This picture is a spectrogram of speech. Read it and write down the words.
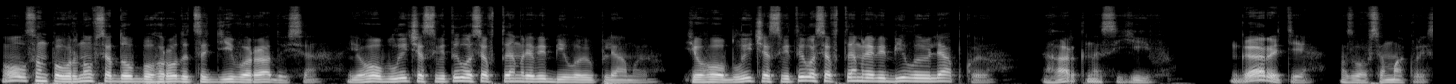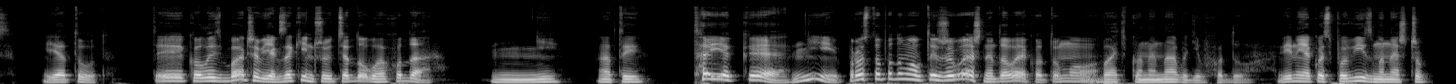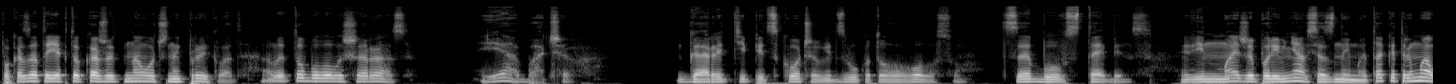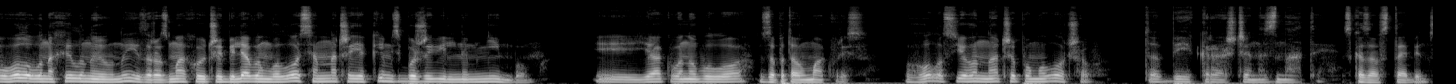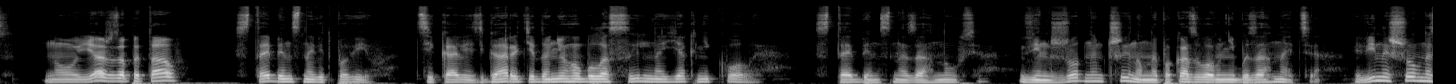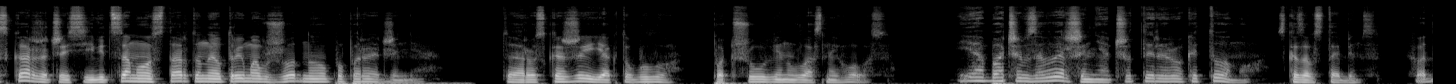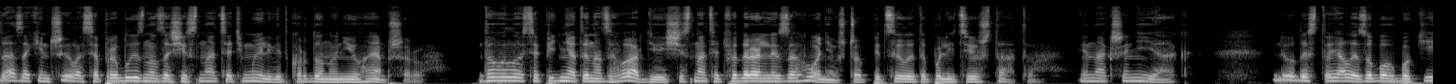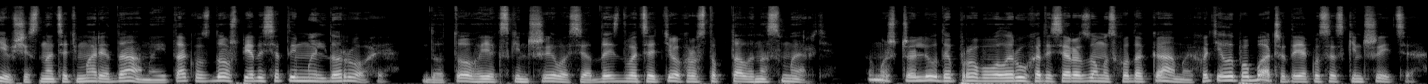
Олсон повернувся до Богородице Діво, радуйся. Його обличчя світилося в темряві білою плямою. Його обличчя світилося в темряві білою ляпкою. Гаркнес їв. Гареті, озвався Маквріс, я тут. Ти колись бачив, як закінчується довга хода? Ні. А ти? Та яке? Ні. Просто подумав, ти живеш недалеко, тому. Батько ненавидів ходу. Він якось повіз мене, щоб показати, як то кажуть, наочний приклад, але то було лише раз. Я бачив. Гарретті підскочив від звуку того голосу. Це був Стебінс. Він майже порівнявся з ними, так і тримав голову нахиленою вниз, розмахуючи білявим волоссям, наче якимсь божевільним німбом. І як воно було? запитав Макфріс. Голос його наче помолодшав. Тобі краще не знати, сказав Стебінс. Ну, я ж запитав. Стебінс не відповів. Цікавість Гарреті до нього була сильна, як ніколи. Стеббінс не загнувся. Він жодним чином не показував, ніби загнеться. Він ішов, не скаржачись, і від самого старту не отримав жодного попередження. Та розкажи, як то було, почув він власний голос. Я бачив завершення чотири роки тому, сказав Стеббінс. Хода закінчилася приблизно за 16 миль від кордону Нью-Гемпширу. Довелося підняти Нацгвардію і 16 федеральних загонів, щоб підсилити поліцію штату. Інакше ніяк. Люди стояли з обох боків 16 рядами і так уздовж 50 миль дороги. До того, як скінчилося, десь 20 розтоптали на смерть. Тому що люди пробували рухатися разом із ходаками, хотіли побачити, як усе скінчиться.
